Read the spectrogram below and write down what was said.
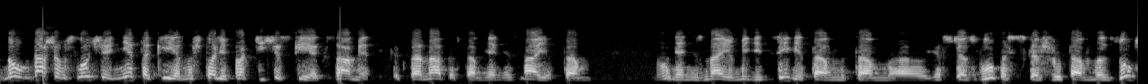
Ну, в нашем случае не такие, ну что ли, практические экзамены, когда надо там, я не знаю, там ну, я не знаю, в медицине, там, там, э, я сейчас глупость скажу, там, зуб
